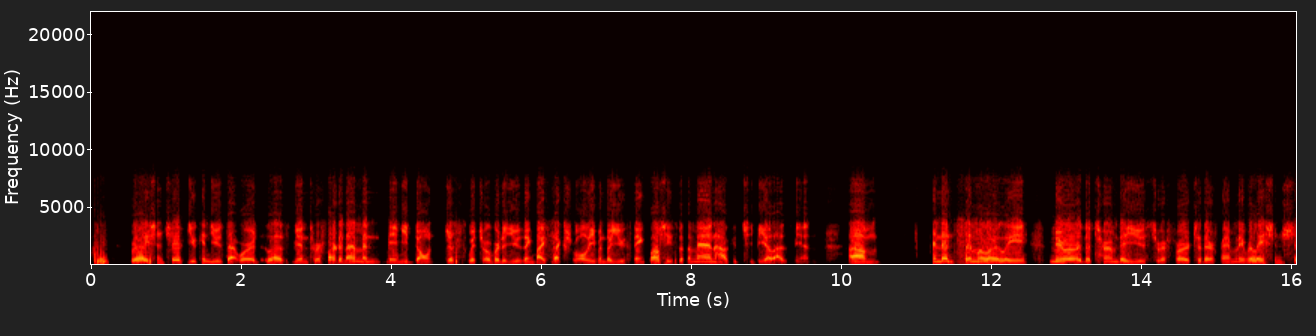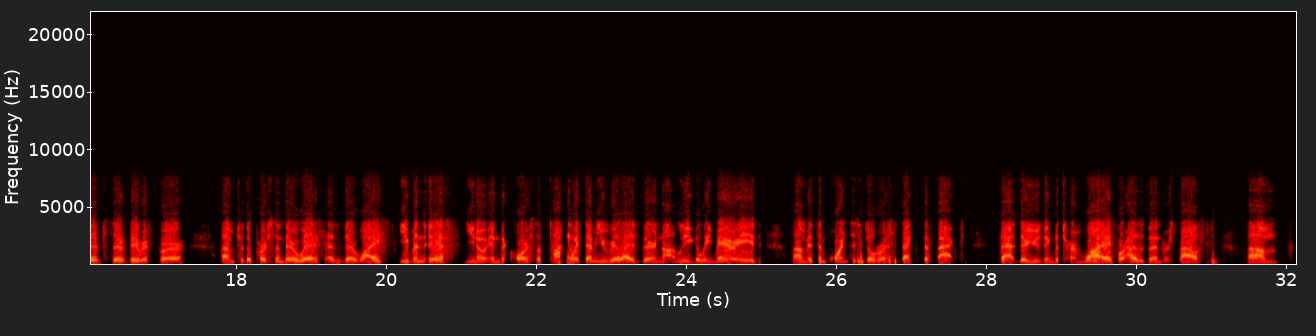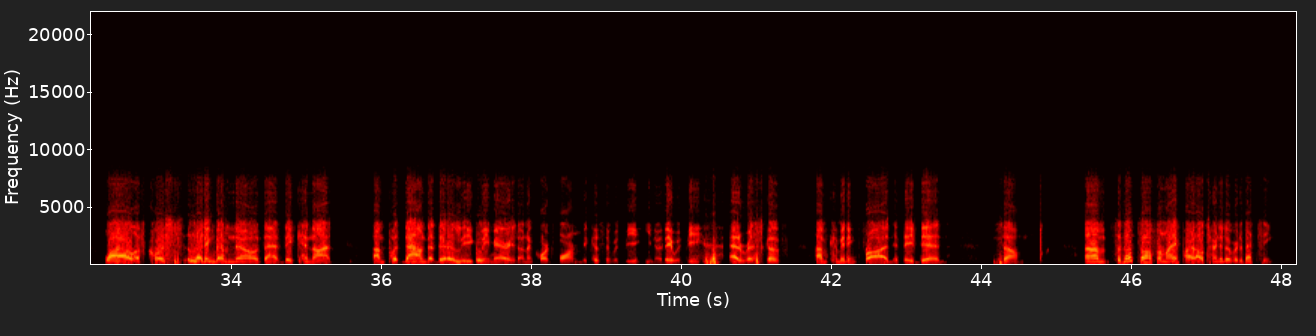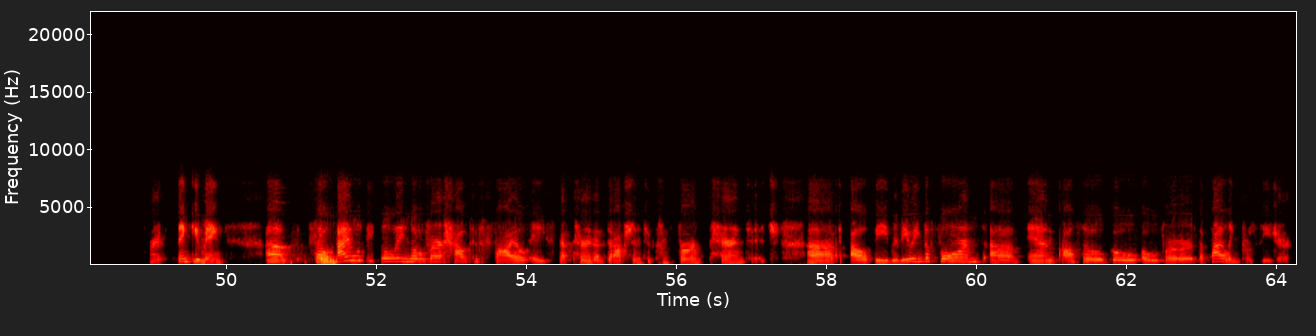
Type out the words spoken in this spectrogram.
relationship, you can use that word lesbian to refer to them and maybe don't just switch over to using bisexual even though you think, well, she's with a man, how could she be a lesbian? Um, and then similarly, mirror the term they use to refer to their family relationships. So if they refer um, to the person they're with as their wife, even if, you know, in the course of talking with them, you realize they're not legally married, um, it's important to still respect the fact that they're using the term wife or husband or spouse, um, while of course letting them know that they cannot um, put down that they're legally married on a court form because it would be, you know, they would be at risk of um, committing fraud if they did. So, um, so that's all for my part. I'll turn it over to Betsy. All right. Thank you, Ming. Um, so I will be going over how to file a step-parent adoption to confirm parentage. Uh, I'll be reviewing the forms um, and also go over the filing procedure.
